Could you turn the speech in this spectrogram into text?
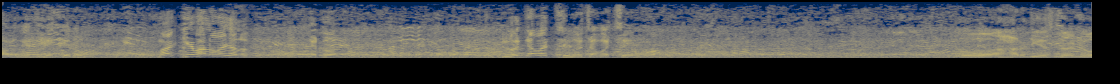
আরও কি জিজ্ঞেস করো। মা কে ভালো বাজালো একটু লজ্জা পাচ্ছে। লজ্জা পাচ্ছে। ও আরও জিজ্ঞেস করে নেব।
